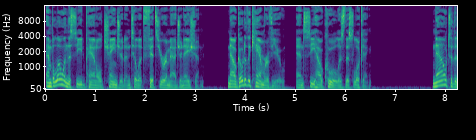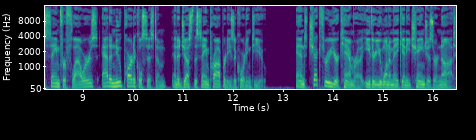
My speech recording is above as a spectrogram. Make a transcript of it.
And below in the seed panel, change it until it fits your imagination. Now go to the camera view and see how cool is this looking. Now to the same for flowers, add a new particle system and adjust the same properties according to you. And check through your camera either you want to make any changes or not.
